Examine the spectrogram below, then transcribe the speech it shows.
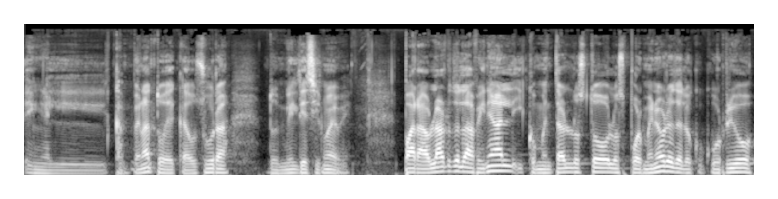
en el campeonato de clausura 2019 para hablar de la final y comentarlos todos los pormenores de lo que ocurrió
